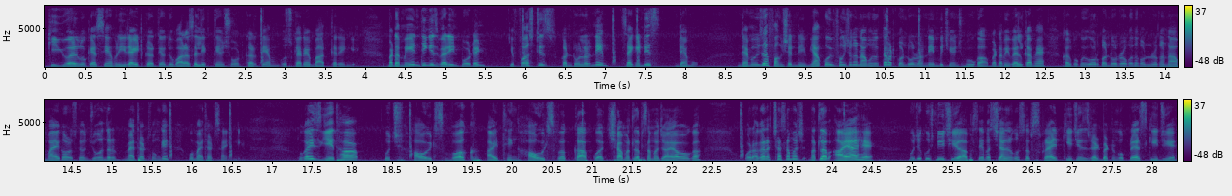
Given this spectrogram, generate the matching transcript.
कि यू को कैसे हम रीराइट करते हैं, दोबारा से लिखते हैं शॉर्ट करते हैं, हम उसके बारे में बात करेंगे। But the main thing is very important कि first is controller name second is demo demo is a function name यहाँ कोई भी फ़ंक्शन का नाम हो सकता है बट कंट्रोलर नेम भी चेंज होगा। बट अभी वेलकम है। कल को कोई और कंट्रोलर होगा तो कंट्रोलर का नाम आएगा और उसके जो अंदर मैथड्स होंगे, वो मैथड्स आएँगे। तो गाइज़ ये था कुछ how it's work I think how it's work का आपको अच्छा मतलब समझ आया होगा। और अगर अच्छा समझ मतलब आया है मुझे कुछ नहीं चाहिए आपसे, बस चैनल को सब्सक्राइब कीजिए, इस रेड बटन को प्रेस कीजिए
